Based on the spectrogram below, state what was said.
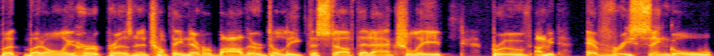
but but only hurt President Trump. They never bothered to leak the stuff that actually proved. I mean, every single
